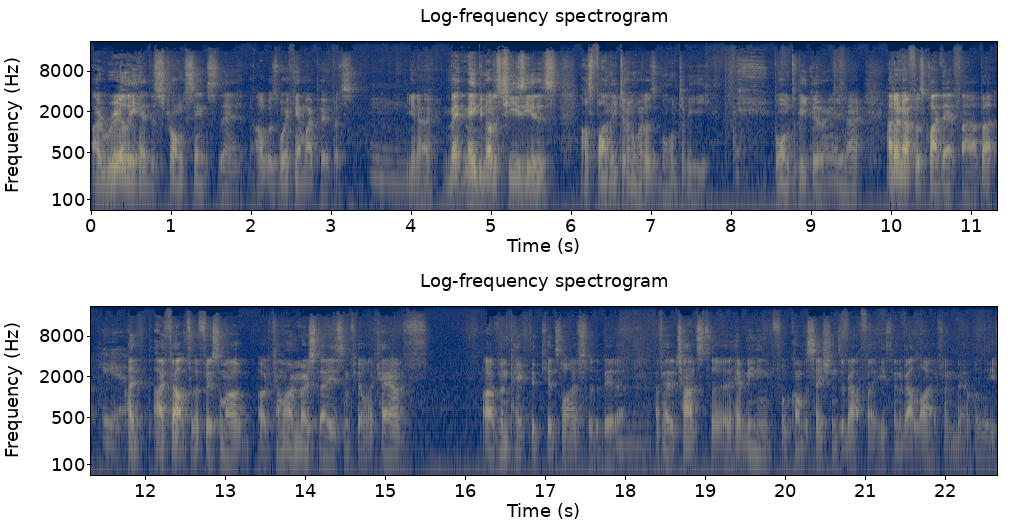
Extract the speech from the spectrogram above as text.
I really had this strong sense that I was working out my purpose. Mm. You know, may, maybe not as cheesy as I was finally doing what I was born to be, born to be doing. You know, I don't know if it was quite that far, but Yeah. I, I felt for the first time I I would come home most days and feel like, hey, I've I've impacted kids' lives for the better. I've had a chance to have meaningful conversations about faith and about life and about belief.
